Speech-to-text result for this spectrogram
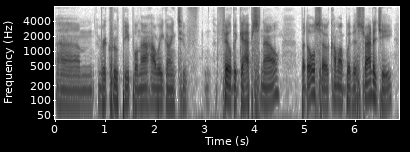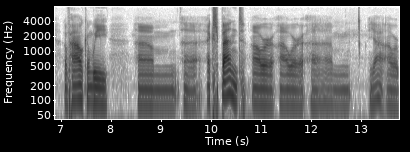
um, recruit people now? How are we going to fill the gaps now? But also come up with a strategy of how can we um, uh, expand our our um, yeah our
